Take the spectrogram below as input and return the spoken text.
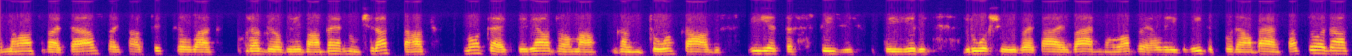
ir māte vai tēvs vai kāds cits cilvēks, kur atbildībā bērniņš ir atstāts. Noteikti ir jādomā gan to, kādas vietas fiziski tīri drošība, vai tā ir bērnu labvēlīga vide, kurā bērns atrodas,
